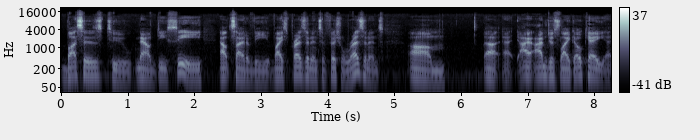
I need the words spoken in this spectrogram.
buses to now D.C. outside of the vice president's official residence. Um, uh, I, I'm just like, okay, uh,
